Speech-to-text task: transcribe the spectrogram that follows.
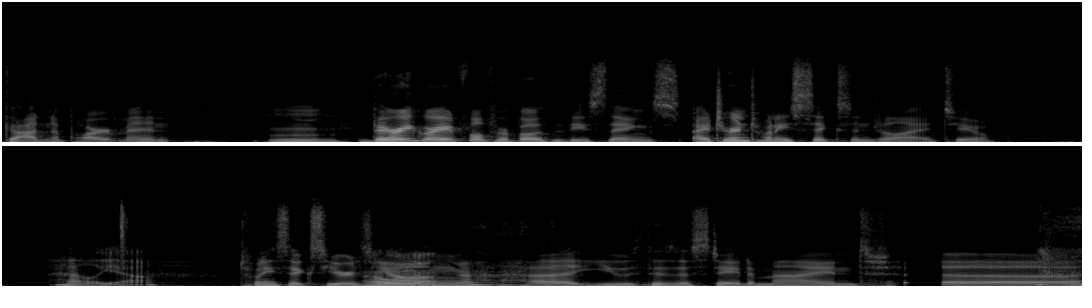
Got an apartment. Mm. Very grateful for both of these things. I turned 26 in July too. Hell yeah. 26 years Hell yeah. young. Uh, youth is a state of mind. Uh,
